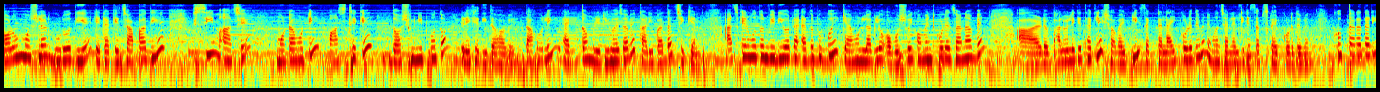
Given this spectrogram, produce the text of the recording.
গরম মশলার গুঁড়ো দিয়ে এটাকে চাপা দিয়ে, সিম আছে মোটামুটি পাঁচ থেকে দশ মিনিট মতন রেখে দিতে হবে। তাহলেই একদম রেডি হয়ে যাবে কারি পাতা চিকেন আজকের মতন ভিডিওটা এতটুকুই। কেমন লাগল অবশ্যই কমেন্ট করে জানাবেন। আর ভালো লেগে থাকলে সবাই প্লিজ একটা লাইক করে দেবেন এবং চ্যানেলটিকে সাবস্ক্রাইব করে দেবেন। খুব তাড়াতাড়ি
